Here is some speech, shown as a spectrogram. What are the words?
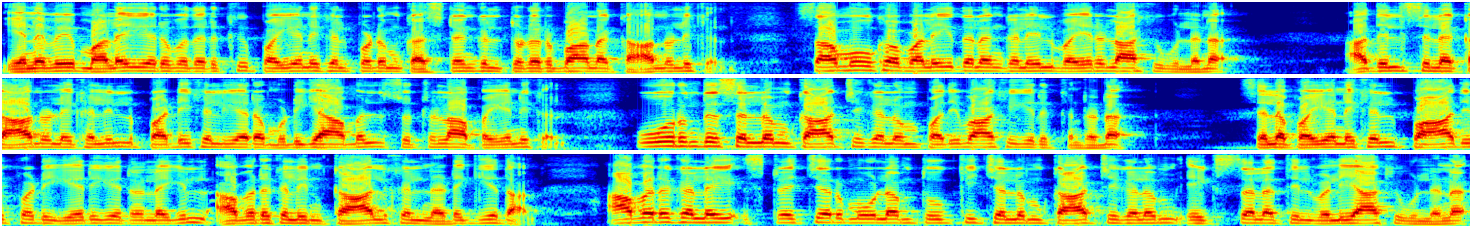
எனவே மலை ஏறுவதற்கு பயணிகள் படும் கஷ்டங்கள் தொடர்பான காணொளிகள் சமூக வலைதளங்களில் வைரலாகி உள்ளன. அதில் சில காணொளிகளில் படிகள் ஏற முடியாமல் சுற்றுலா பயணிகள் ஊர்ந்து செல்லும் காட்சிகளும் பதிவாகி இருக்கின்றன. சில பயணிகள் பாதிப்படி ஏறிய நிலையில் அவர்களின் கால்கள் நடுங்கியதால் அவர்களை ஸ்ட்ரெச்சர் மூலம் தூக்கிச் செல்லும் காட்சிகளும் எக்ஸ்தலத்தில் வெளியாகியுள்ளன வெளியாகி உள்ளன.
